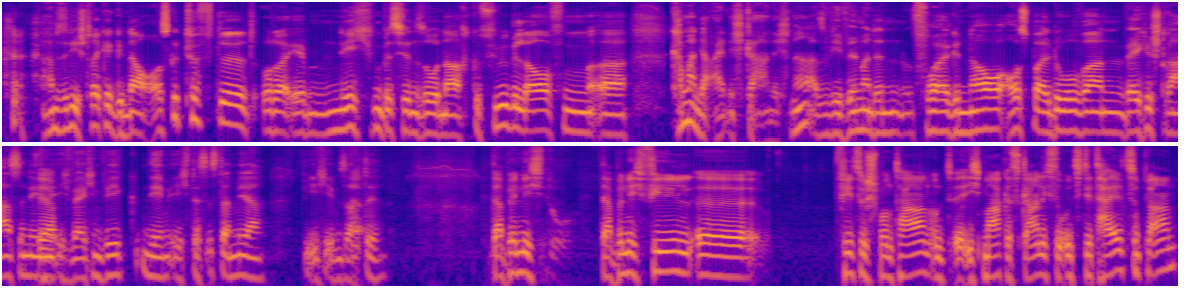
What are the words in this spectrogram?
Haben Sie die Strecke genau ausgetüftelt oder eben nicht ein bisschen so nach Gefühl gelaufen? Äh, kann man ja eigentlich gar nicht. Ne? Also wie will man denn vorher genau ausbaldowern? Welche Straße nehme ja. ich? Welchen Weg nehme ich? Das ist dann mehr, wie ich eben sagte. Da bin ich, da bin ich viel äh, viel zu spontan und äh, ich mag es gar nicht so ins Detail zu planen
